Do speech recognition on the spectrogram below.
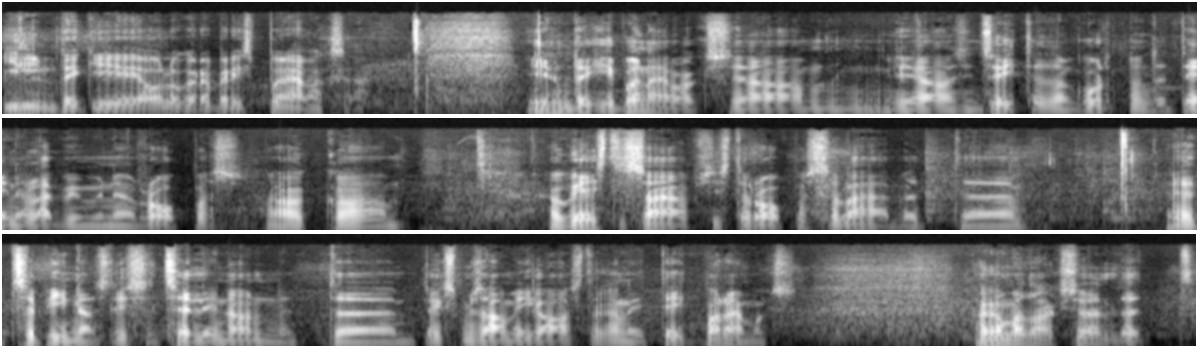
ilm tegi olukorra päris põnevaks ilm tegi põnevaks ja, ja siin sõitjad on kurtnud, et teine läbimine on roopas, aga, aga kui Eestis sajab, siis ta roopasse läheb, et, et see pinnas lihtsalt selline on, et eks me saame iga aastaga neid teid paremaks. aga ma tahaks öelda, et,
